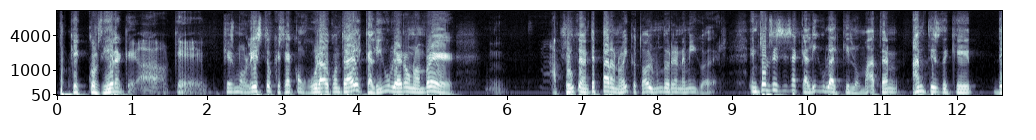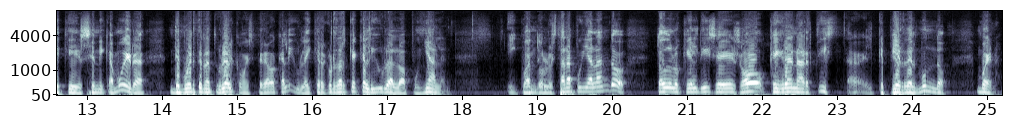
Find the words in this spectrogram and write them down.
porque considera que, ah, que, es molesto que sea conjurado contra él. Calígula era un hombre absolutamente paranoico, todo el mundo era enemigo de él. Entonces es a Calígula al que lo matan antes de que, de Séneca muera de muerte natural, como esperaba Calígula. Hay que recordar que a Calígula lo apuñalan. Y cuando lo están apuñalando, todo lo que él dice es, oh, qué gran artista, el que pierde el mundo. Bueno,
